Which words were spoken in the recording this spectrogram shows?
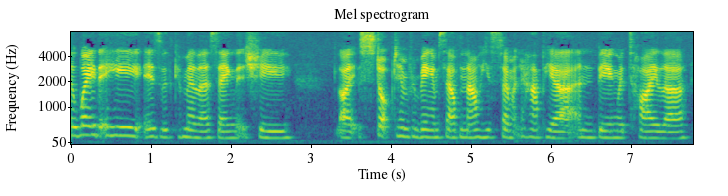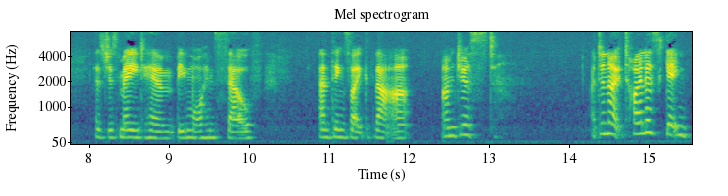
the way that he is with Camilla saying that she like stopped him from being himself and now he's so much happier and being with Tyler has just made him be more himself and things like that. I'm just, I don't know, Tyler's getting,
